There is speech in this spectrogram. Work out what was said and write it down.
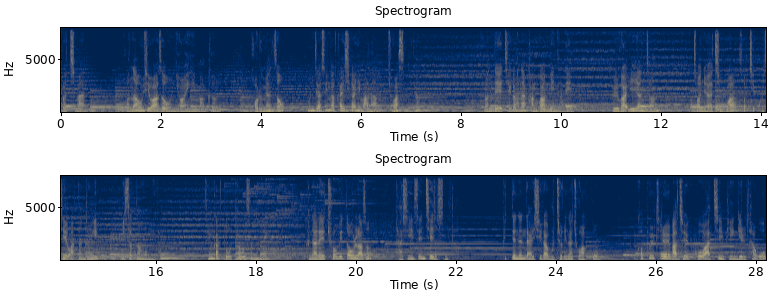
그렇지만 번아웃이 와서 온 여행인 만큼 걸으면서 혼자 생각할 시간이 많아 좋았습니다. 그런데 제가 하나 간과한 게 있는데 불과 1년 전 전 여자친구와 섭지코지에 왔던 적이 있었던 겁니다. 생각도 못하고 있었는데 그날의 추억이 떠올라서 다시 센치해졌습니다. 그때는 날씨가 무척이나 좋았고 커플티를 맞춰 입고 아침 비행기를 타고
